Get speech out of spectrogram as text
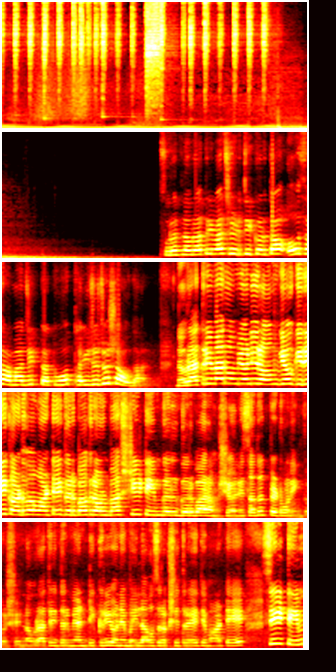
સુરત નવરાત્રીમાં છેડતી કરતા અસામાજિક તત્વો થઈ જજો સાવધાન. નવરાત્રીમાં રોમિયોની રોમગીઓગીરી કાઢવા માટે ગરબા ગ્રાઉન્ડમાં સી ટીમ ગરબા રમશે અને સતત પેટ્રોલિંગ કરશે? નવરાત્રી દરમિયાન દીકરીઓ અને મહિલાઓ સુરક્ષિત રહે તે માટે સી ટીમ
